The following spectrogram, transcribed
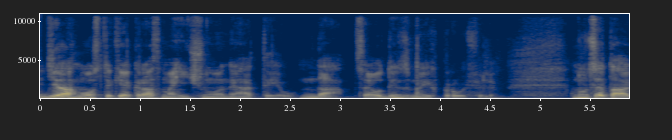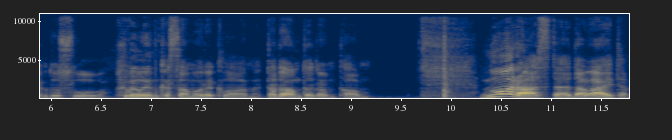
діагностики якраз магічного негативу. Да, це один з моїх профілів. Ну, це так, до слова. Хвилинка самореклами. Та-дам, та-дам там. Ну, а раз, давайте.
